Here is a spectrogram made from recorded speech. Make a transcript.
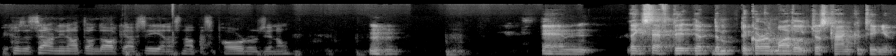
because it's certainly not Dundalk FC, and it's not the supporters, you know. Mm-hmm. Um, like Steph, the, the the current model just can't continue.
